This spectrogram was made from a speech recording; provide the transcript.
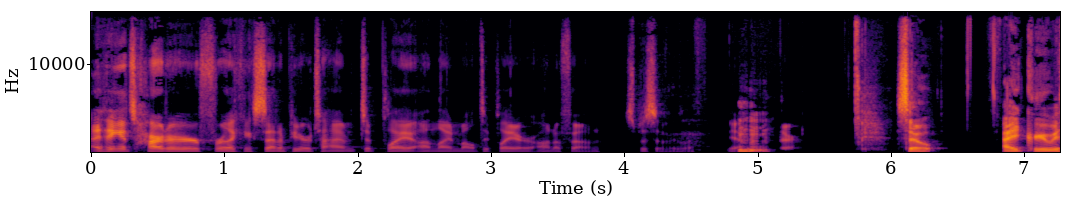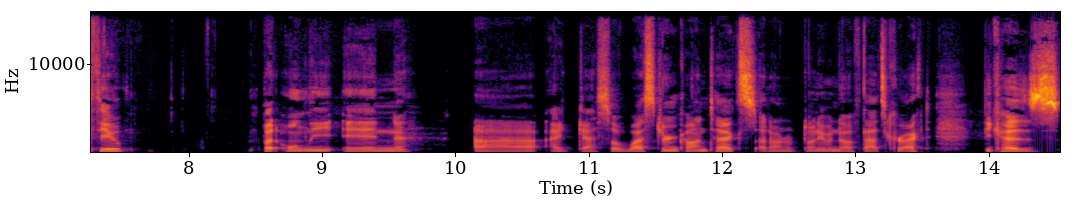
I think it's harder for like extended period of time to play online multiplayer on a phone specifically. Yeah, Mhm. So I agree with you, but only in uh, I guess a Western context. I don't don't even know if that's correct because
